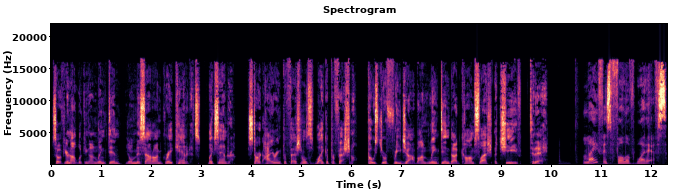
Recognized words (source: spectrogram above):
So if you're not looking on LinkedIn, you'll miss out on great candidates like Sandra. Start hiring professionals like a professional. Post your free job on linkedin.com/achieve today. Life is full of what ifs.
